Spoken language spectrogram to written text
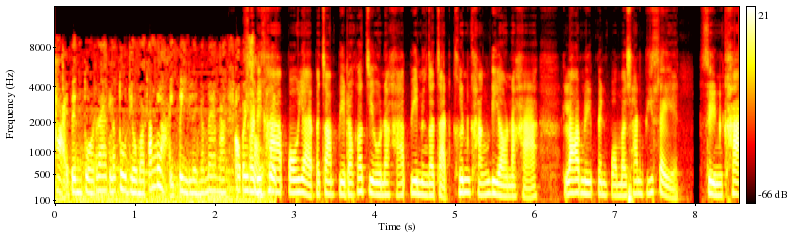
ขายเป็นตัวแรกและตัวเดียวมาตั้งหลายปีเลยนะแม่นะเอาไปสวัสดีสองขวค่ะดโปรใหญ่ประจำปีแล้วก็จิวนะคะ ปีหนึ่งจะจัดขึ้นครั้งเดียวนะคะ รอบนี้เป็นโปรโมชั่นพิเศษ สินค้า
